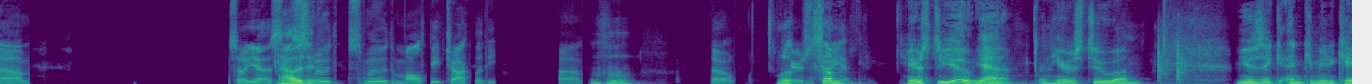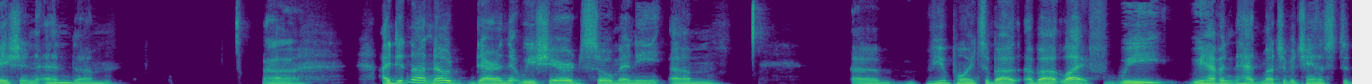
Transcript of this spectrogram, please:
um, so yeah, so How is it? smooth, smooth, malty, chocolatey. Um, hmm so Well, Here's to some you. here's to you, yeah, and here's to um, music and communication and um, uh, I did not know, Darren, that we shared so many um, uh, viewpoints about about life. We we haven't had much of a chance to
